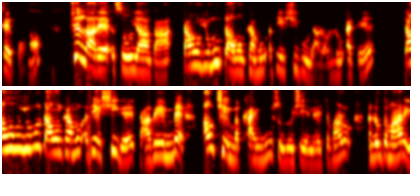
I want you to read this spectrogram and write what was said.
ထက်ပေါ့နော်ဖြစ်လာတဲ့အစိုးရကတာဝန်ယူမှုတာဝန်ခံမှုအပြည့်ရှိဖို့ရတော့လိုအပ်တယ်တာဝန်ယူမှုတာဝန်ခံမှုအပြည့်ရှိတယ်ဒါပေမဲ့အောက်ခြေမခိုင်ဘူးဆိုလို့ရှိရင်လည်းကျမတို့အလုပ်သမားတွေ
